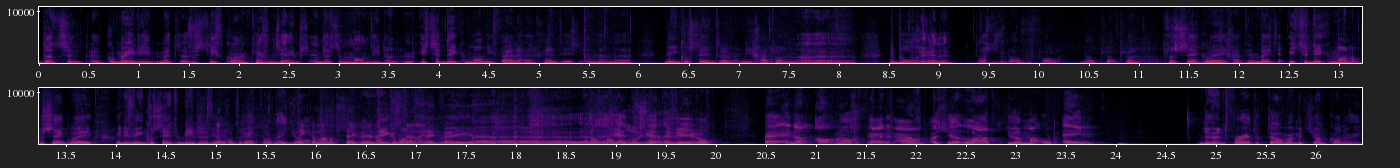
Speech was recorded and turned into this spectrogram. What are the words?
Dat is een, een comedie met eh, Steve Carr en Kevin James. En dat is een man die dan, een iets te dikke man die veiligheidsagent is in een eh, winkelcentrum. En die gaat dan eh, de boel redden als het wordt overvallen. Maar op, zo- op zo'n Segway gaat hij een beetje... Iets te dikke man op een Segway in een winkelcentrum die de wereld redt dan, weet je. Dikke man op Segway, Dikke man op. Segway eh Ramp- red- redt de wereld. En dan ook nog vrijdagavond, als je laat je wil, maar op één... De Hunt for Red Oktober met Sean Connery.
